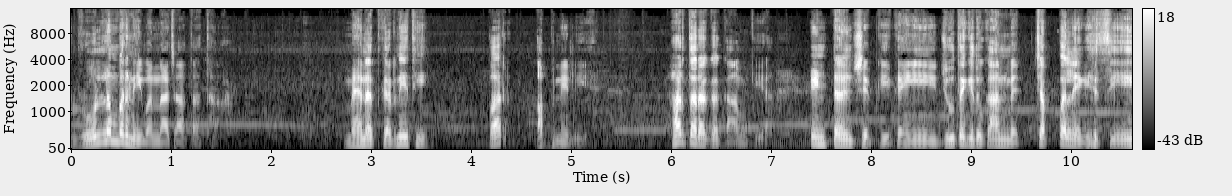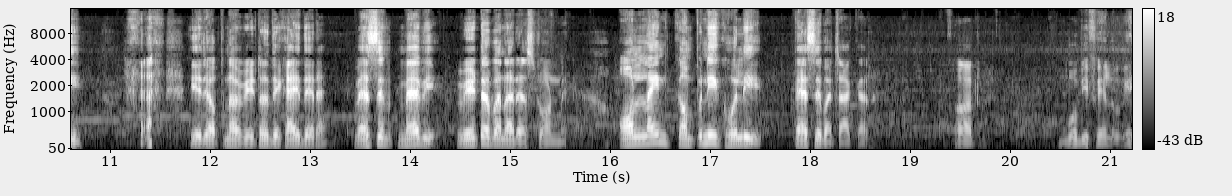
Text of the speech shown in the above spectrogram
रोल नंबर नहीं बनना चाहता था। मेहनत करनी थी, पर अपने लिए। हर तरह का काम किया। इंटर्नशिप की कहीं, जूते की दुकान में चप्पलें घिसी। ये जो अपना वेटर दिखाई दे रहा है, वैसे मैं भी वेटर बना रेस्टोरेंट में। ऑनलाइन कंपनी खोली, पैसे बचाकर। और वो भी फेल हो गई।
